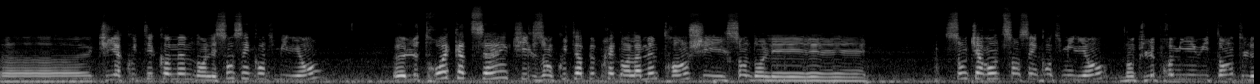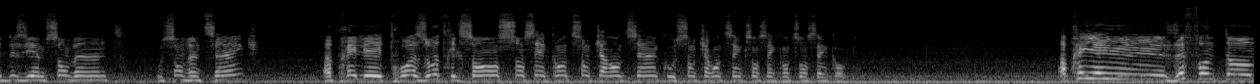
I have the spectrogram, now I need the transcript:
Euh, qui a coûté quand même dans les 150 millions. Euh, le 3, 4, 5, ils ont coûté à peu près dans la même tranche et ils sont dans les 140, 150 millions. Donc le premier 80, le deuxième 120 ou 125. Après les trois autres, ils sont 150, 145 ou 145, 150, 150. Après, il y a eu The Phantom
